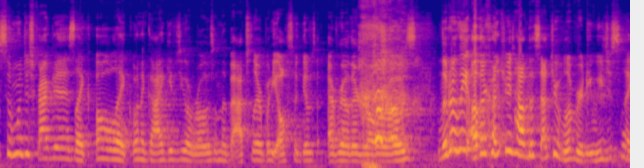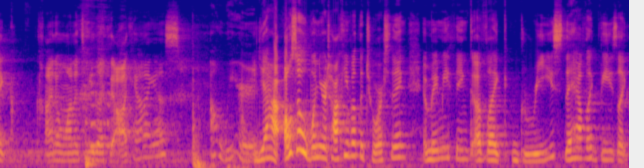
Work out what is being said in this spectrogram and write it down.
someone described it as like oh like when a guy gives you a rose on The Bachelor, but he also gives every other girl a rose. Literally, other countries have the Statue of Liberty. We just like kind of want it to be like the odd count, I guess. oh weird Yeah. Also, when you're talking about the tourist thing, it made me think of like Greece. They have like these like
